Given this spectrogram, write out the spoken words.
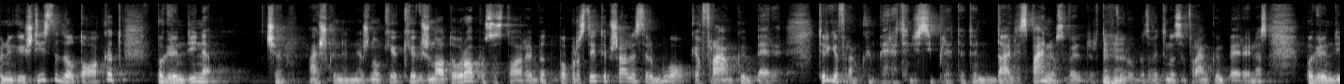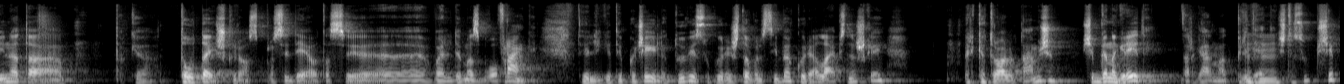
kunigaikštystė dėl to, kad pagrindinė čia, aišku, ne, nežinau, kiek, kiek žinotų Europos istoriją, bet paprastai taip šalis ir buvo, kokia Frankų imperija. Tai irgi Frankų imperija ten įsiplėtė, ten dalį Ispanijos valdė ir taip mhm. toliau, bet vadinosi Frankų imperija, nes pagrindinė ta tokia tauta, iš kurios prasidėjo tas e, valdymas, buvo Frankai. Tai lygiai taip pačiai lietuviai sukūrė šitą valstybę, kurią laipsniškai per 14 amžių, šiaip gana greitai dar galima pridėti. Mhm. Iš tiesų, šiaip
